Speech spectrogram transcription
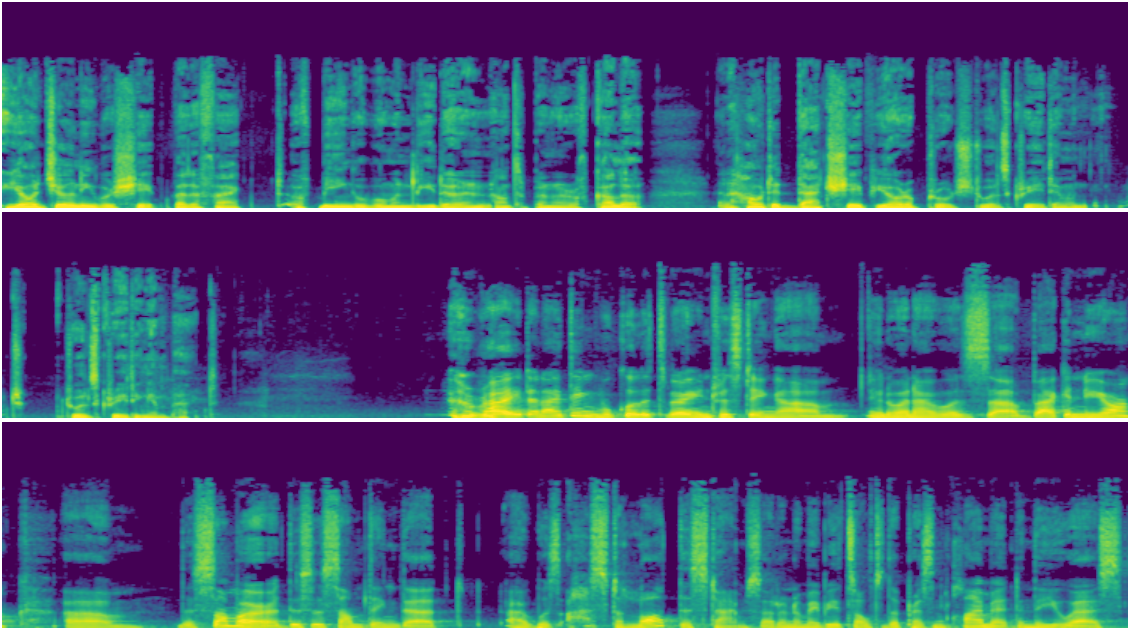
your journey was shaped by the fact of being a woman leader and entrepreneur of color. And how did that shape your approach towards creating towards creating impact? Right, and I think Mukul, it's very interesting. Um, you know, when I was uh, back in New York um, this summer, this is something that I was asked a lot this time. So I don't know, maybe it's also the present climate in the U.S.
